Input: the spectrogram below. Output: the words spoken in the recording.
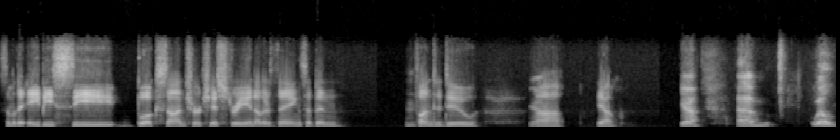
Some of the ABC books on church history and other things have been mm-hmm. fun to do. Yeah. Uh, yeah. Yeah. Um, well,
